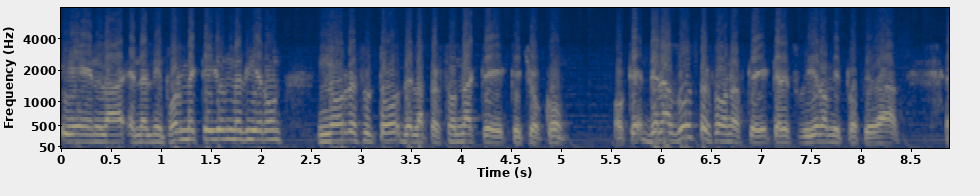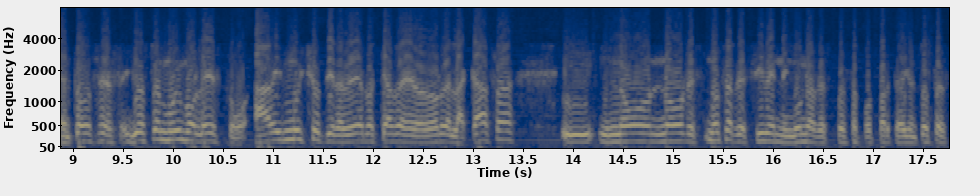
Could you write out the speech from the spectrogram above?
y en, la, en el informe que ellos me dieron no resultó de la persona que, que chocó, ¿ok? De las dos personas que, que destruyeron mi propiedad. Entonces, yo estoy muy molesto. Hay mucho tiradero aquí alrededor de la casa y, no, no, no se recibe ninguna respuesta por parte de ellos. Entonces,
